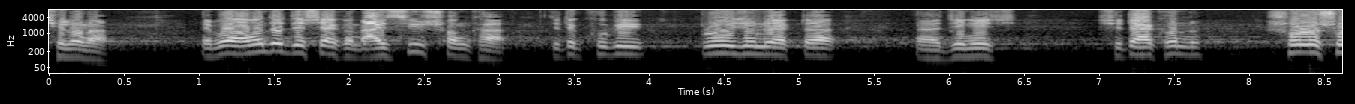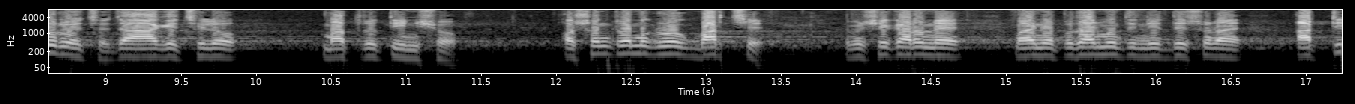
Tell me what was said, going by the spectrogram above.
ছিল না। এবং আমাদের দেশে এখন আইসিইউর সংখ্যা, যেটা খুবই প্রয়োজনীয় একটা জিনিস, সেটা এখন ষোলোশো রয়েছে, যা আগে ছিল মাত্র তিনশো। অসংক্রামক রোগ বাড়ছে, এবং সে কারণে মাননীয় প্রধানমন্ত্রীর নির্দেশনায় আটটি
